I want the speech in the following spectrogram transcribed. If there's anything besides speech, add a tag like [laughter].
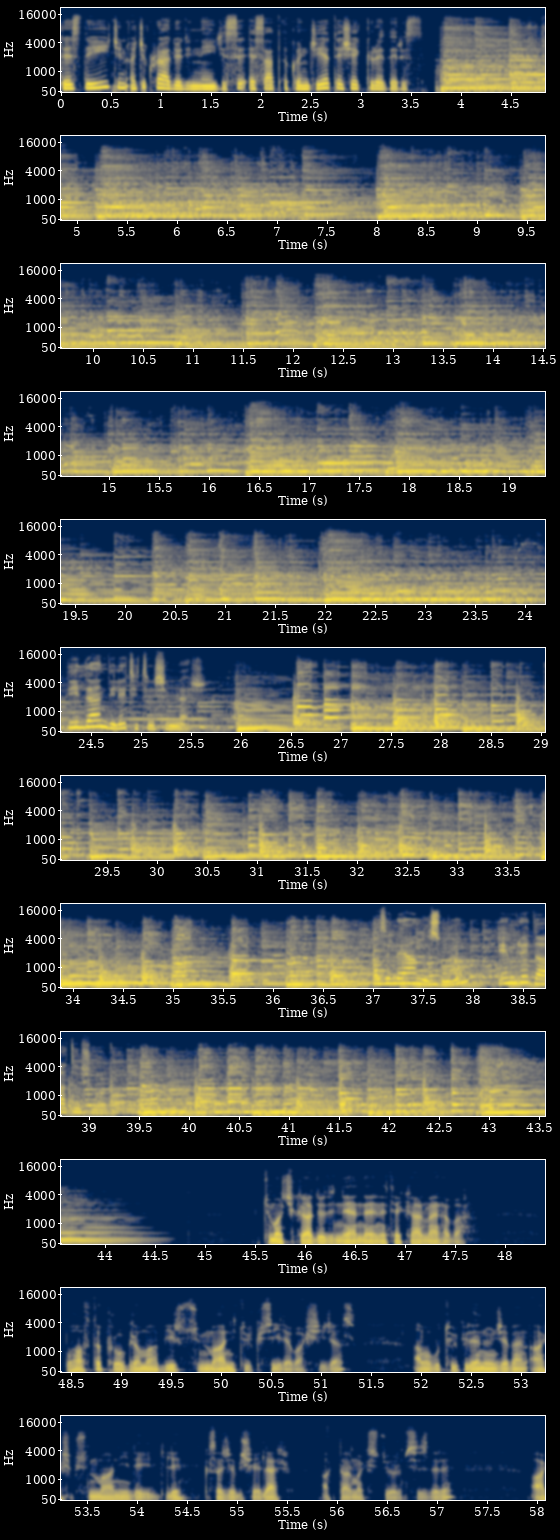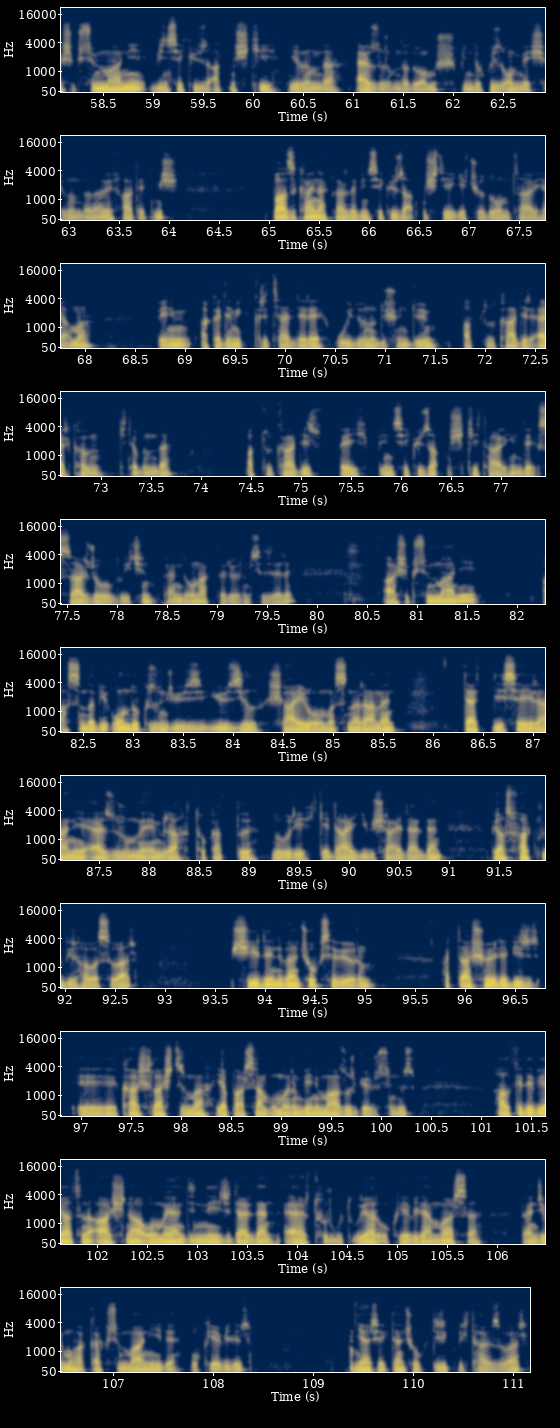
Desteği için Açık Radyo dinleyicisi Esat Akıncı'ya teşekkür ederiz. Dilden Dile Titreşimler Hazırlayan ve sunan Emre Dağtaşoğlu. Tüm Açık Radyo dinleyenlerine tekrar merhaba. Bu hafta programa bir Sümmani türküsü ile başlayacağız. Ama bu türküden önce ben Aşık Sümmani ile ilgili kısaca bir şeyler aktarmak istiyorum sizlere. Aşık Sümmani 1862 yılında Erzurum'da doğmuş, 1915 yılında da vefat etmiş. Bazı kaynaklarda 1860 diye geçiyor doğum tarihi ama benim akademik kriterlere uyduğunu düşündüğüm Abdülkadir Erkal'ın kitabında Abdülkadir Bey 1862 tarihinde ısrarcı olduğu için ben de onu aktarıyorum sizlere. Aşık Sümmani aslında bir 19. yüzyıl şair olmasına rağmen Dertli Seyrani, Erzurumlu Emrah, Tokatlı Nuri, Gedai gibi şairlerden biraz farklı bir havası var. Şiirlerini ben çok seviyorum. Hatta şöyle bir e, karşılaştırma yaparsam umarım beni mazur görürsünüz. Halk edebiyatına aşina olmayan dinleyicilerden eğer Turgut Uyar okuyabilen varsa bence muhakkak Sümmani'yi de okuyabilir. Gerçekten çok lirik bir tarzı var.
